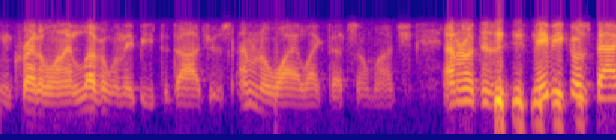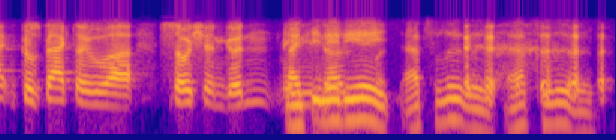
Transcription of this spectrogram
incredible, and I love it when they beat the Dodgers. I don't know why I like that so much. I don't know. Does it? maybe it goes back goes back to uh, Scioscia and Gooden. Maybe 1988, absolutely, absolutely. but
